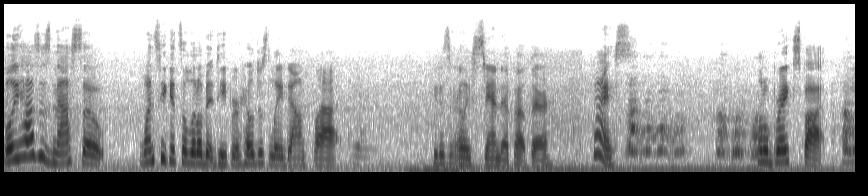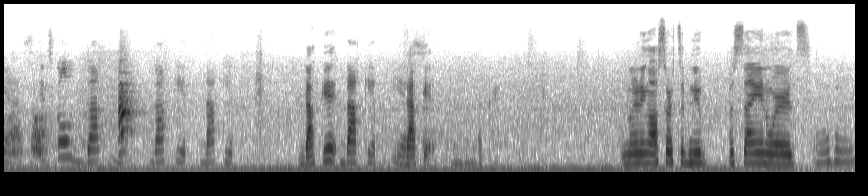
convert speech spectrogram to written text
Well, he has his mask, so once he gets a little bit deeper, he'll just lay down flat. yeah. He doesn't really stand up out there. Nice. Little break spot. Yes. It's called gak gakit. Dakit. Ducket? Dakit. Yes. Ducket. Okay. I'm learning all sorts of new Visayan words. Mhm.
